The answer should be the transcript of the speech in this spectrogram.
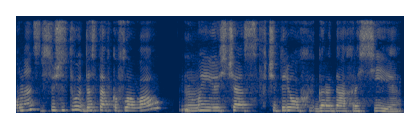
У нас существует доставка FlowWow. Мы ее сейчас в четырех городах России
